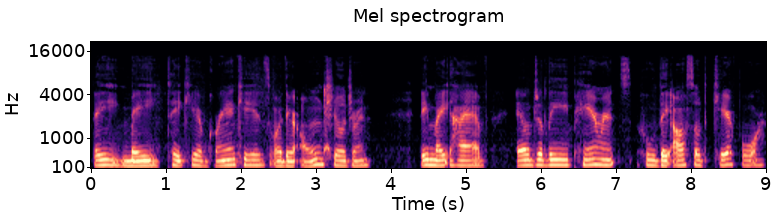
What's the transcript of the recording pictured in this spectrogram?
They may take care of grandkids or their own children. They might have elderly parents who they also care for.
